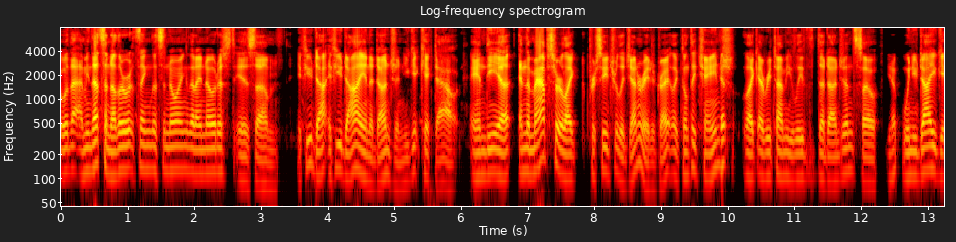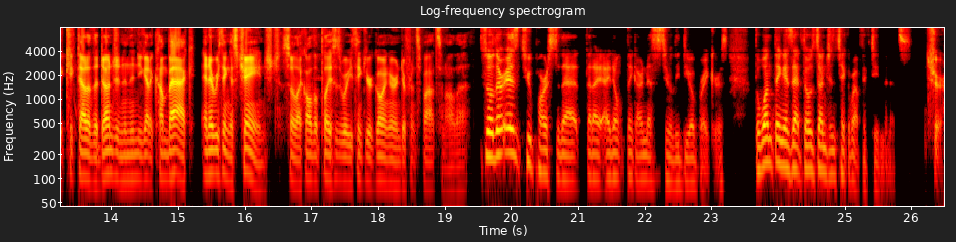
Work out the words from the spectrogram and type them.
Well, that I mean, that's another thing that's annoying that I noticed is um if you die if you die in a dungeon, you get kicked out, and the uh, and the maps are like procedurally generated, right? Like, don't they change like every time you leave the dungeon? So Yep. when you die, you get kicked out of the dungeon, and then you got to come back, and everything has changed. So like all the places where you think you're going are in different spots and all that. So there is two parts to that that I, I don't think are necessarily deal breakers. The one thing is that those dungeons take about 15 minutes. Sure.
